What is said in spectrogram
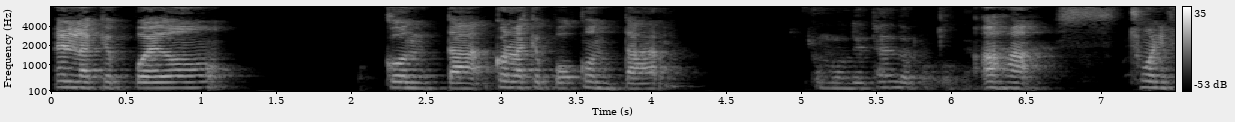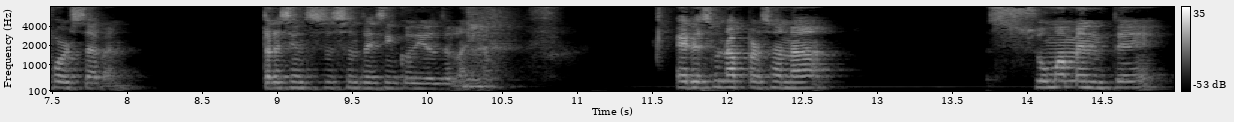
en la que puedo contar, con la que puedo contar, Como depende un poco. ajá, 24/7, 365 días del año. Eres una persona sumamente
